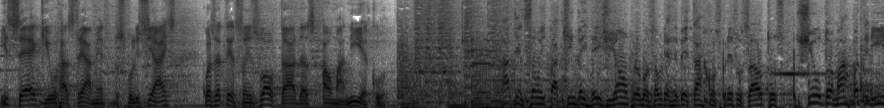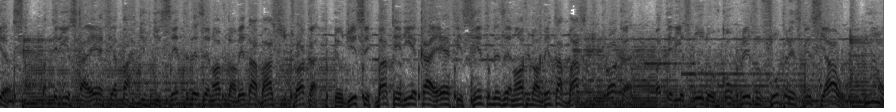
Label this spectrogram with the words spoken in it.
e segue o rastreamento dos policiais com as atenções voltadas ao maníaco. Atenção Ipatinga e região, promoção de arrebentar com os preços altos. Gildomar Baterias. Baterias KF a partir de 119,90 a base de troca. Eu disse bateria KF 119,90 a base de troca. Baterias tudo com preço super especial. Não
